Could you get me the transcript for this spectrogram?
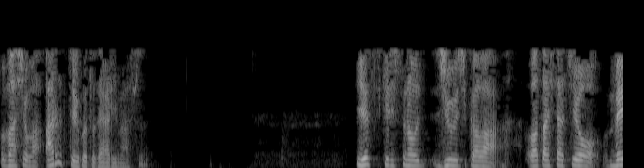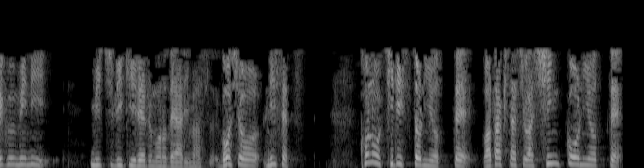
場所があるということであります。イエス・キリストの十字架は私たちを恵みに導き入れるものであります。五章二節このキリストによって私たちは信仰によって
